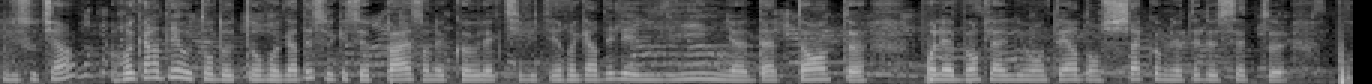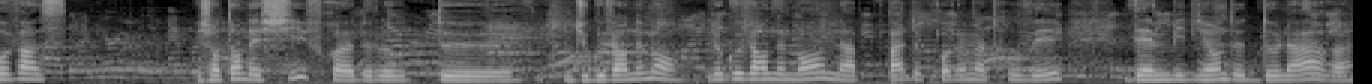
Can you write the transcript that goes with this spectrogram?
Du soutien? Regardez autour de toi, regardez ce qui se passe dans les collectivités, regardez les lignes d'attente pour les banques alimentaires dans chaque communauté de cette province. J'entends des chiffres de, du gouvernement. Le gouvernement n'a pas de problème à trouver des millions de dollars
